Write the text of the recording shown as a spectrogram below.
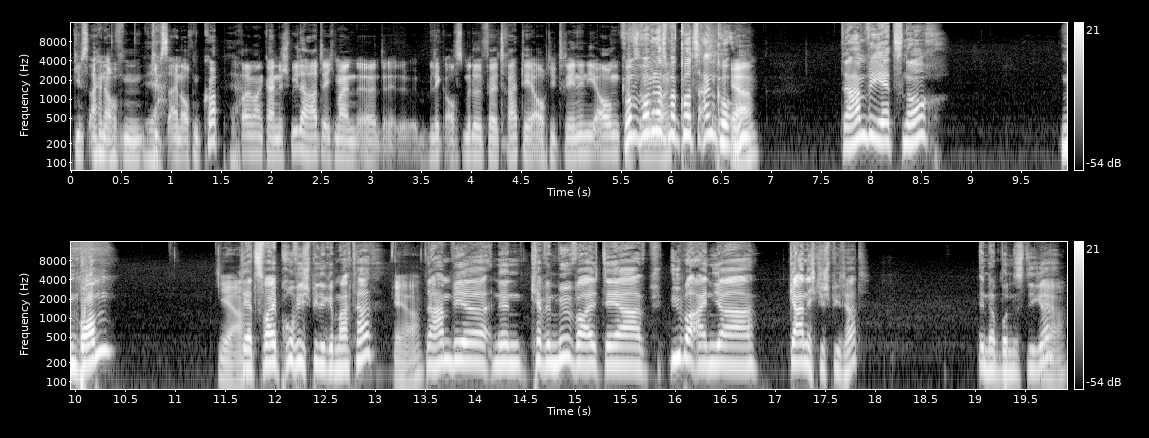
gibt's einen auf den, Ja. gibt's einen auf den Kopf, Ja. weil man keine Spieler hatte. Ich meine, äh, Blick aufs Mittelfeld treibt dir ja auch die Tränen in die Augen. wollen, wollen wir das mal kurz angucken? Ja, Da haben wir jetzt noch einen Bomb, ja, der zwei Profispiele gemacht hat. ja. Da haben wir einen Kevin Möwald, der über ein Jahr gar nicht gespielt hat in der Bundesliga. Ja,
